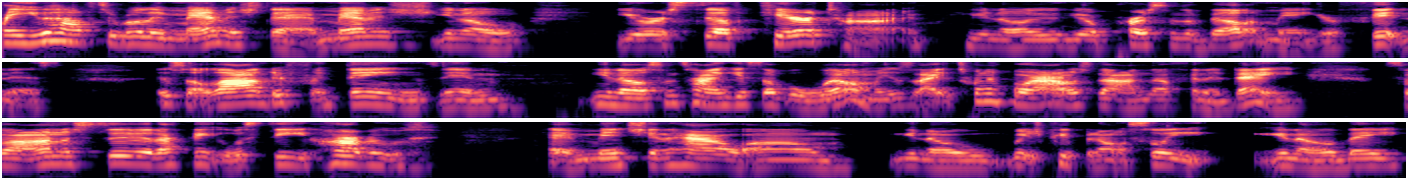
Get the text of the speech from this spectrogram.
and you have to really manage that. Manage, you know, your self care time, you know, your personal development, your fitness. It's a lot of different things, and you know, sometimes it gets overwhelming. It's like 24 hours not enough in a day. So I understood. I think it was Steve Harvey was had mentioned how um, you know, rich people don't sleep. You know, they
